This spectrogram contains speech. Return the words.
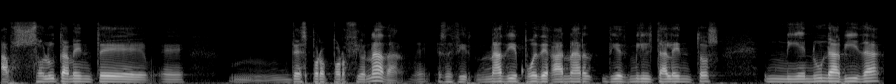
absolutamente desproporcionada. ¿eh? Es decir, nadie puede ganar 10.000 talentos ni en una vida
